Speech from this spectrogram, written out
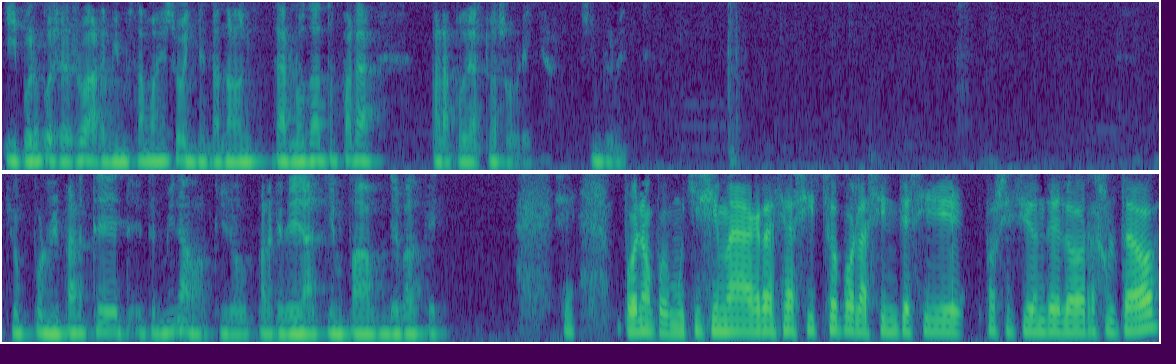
Y bueno, pues eso, ahora mismo estamos eso, intentando analizar los datos para, para poder actuar sobre ellos, simplemente. Yo por mi parte he terminado, quiero para que dé tiempo a un debate. Sí. Bueno, pues muchísimas gracias, Sisto, por la síntesis y exposición de los resultados.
